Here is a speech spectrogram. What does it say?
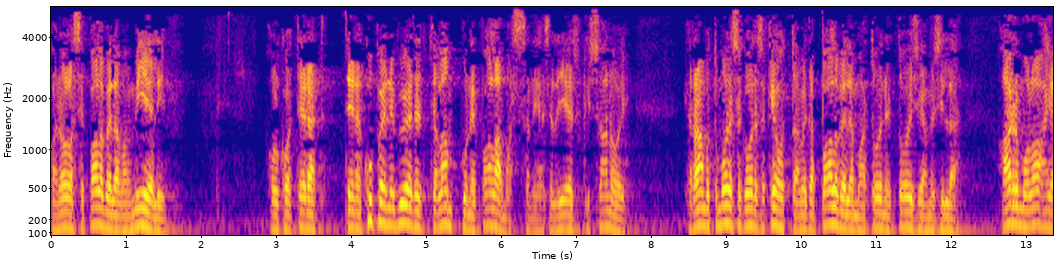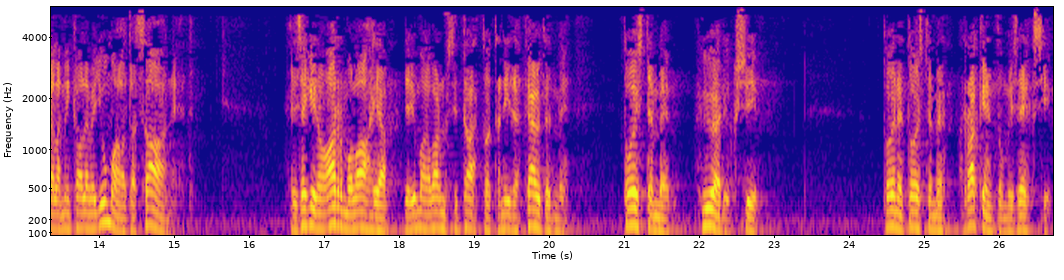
vaan olla se palveleva mieli. Olkoon teidät, teidän kupeenne vyötetyt ja lamppune palamassa, niin siellä Jeesuskin sanoi. Ja Raamattu monessa kohdassa kehottaa meitä palvelemaan toinen toisiamme sillä armolahjalla, minkä olemme Jumalalta saaneet. Eli sekin on armolahja, ja Jumala varmasti tahtoo, että niitä käytämme toistemme hyödyksi, toinen toistemme rakentumiseksi.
